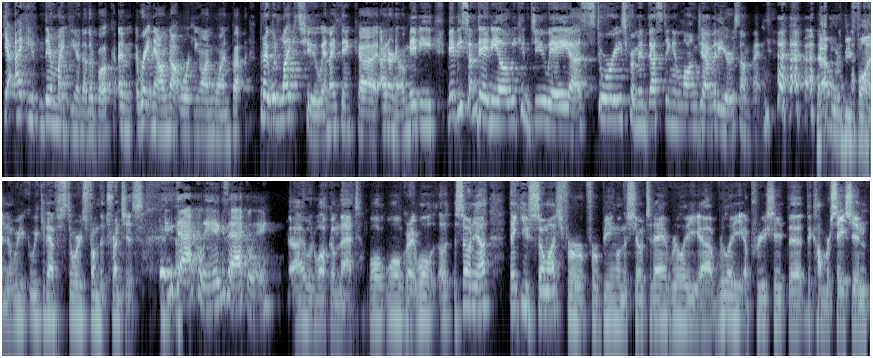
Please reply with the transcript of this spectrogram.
yeah, I, there might be another book. Um, right now, I'm not working on one, but but I would like to. And I think uh, I don't know, maybe maybe someday, Neil, we can do a uh, stories from investing in longevity or something. that would be fun. We we could have stories from the trenches. exactly, exactly. Exactly. I would welcome that. Well, well, great. Well, uh, Sonia, thank you so much for for being on the show today. I really, uh, really appreciate the the conversation.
